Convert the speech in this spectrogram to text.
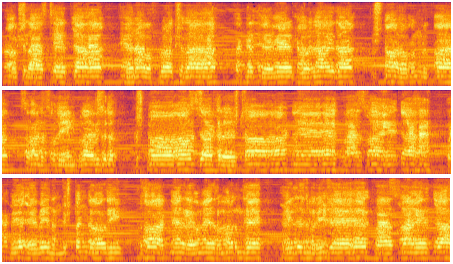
प्रोक्षितास्थेत्याह तेनावः प्रोक्षिताः। तज्ञत्येवेभ्यो लायत कृष्णारोपम् कृत्वा सरस्वतीम् प्राविशत् कृष्णास्याखरेष्ठाग्ने एवेनन्दिष्टम् करोति। अथो अग्नेरेव मे समवृन्धे एतस्मरीषे त्वा स्वाहेत्याह।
